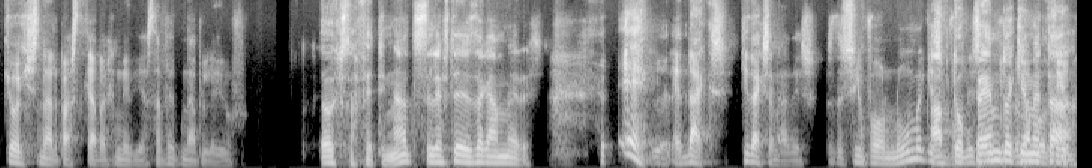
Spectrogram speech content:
και όχι συναρπαστικά παιχνίδια στα φετινά playoff; Όχι στα φετινά, τις τελευταίες δέκα μέρες. Ε, εντάξει, κοίταξε να δεις. Συμφωνούμε και Από το πέμπτο και, μετά.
